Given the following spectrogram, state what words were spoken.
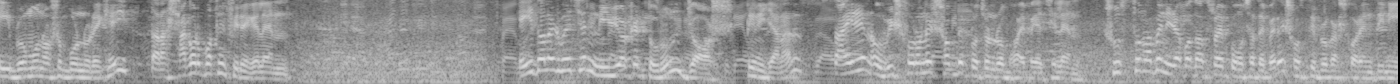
এই ভ্রমণ অসম্পূর্ণ রেখেই তারা সাগর পথে ফিরে গেলেন। এই দলের রয়েছেন নিউ ইয়র্কের তরুণ জশ। তিনি জানান সাইরেন ও বিস্ফোরণের শব্দে প্রচণ্ড ভয় পেয়েছিলেন। সুস্থভাবে নিরাপদ আশ্রয়ে পৌঁছাতে পেরে স্বস্তি প্রকাশ করেন তিনি।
